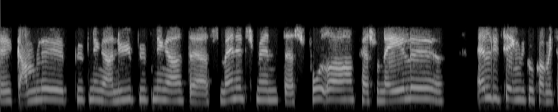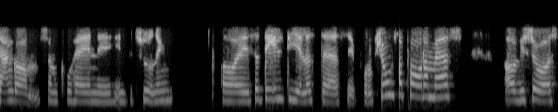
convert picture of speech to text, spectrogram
øh, gamle bygninger og nye bygninger, deres management, deres foder, personale, alle de ting, vi kunne komme i tanke om, som kunne have en, øh, en betydning. Og øh, så delte de ellers deres øh, produktionsrapporter med os, og vi så også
